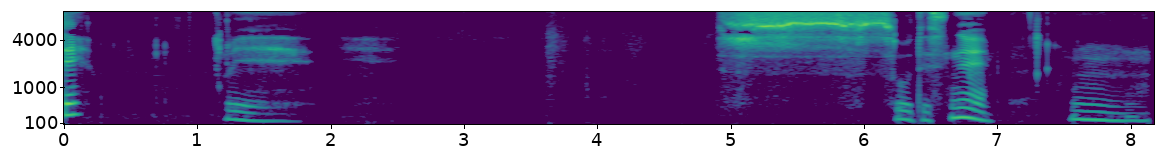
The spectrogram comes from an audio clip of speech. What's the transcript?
で、えーそうですね。うん。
